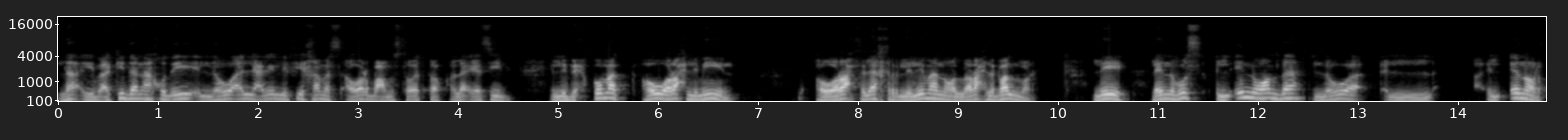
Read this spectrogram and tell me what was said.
لا يبقى أكيد أنا هاخد إيه؟ اللي هو قال لي عليه اللي فيه خمس أو أربع مستويات طاقة. لا يا سيدي اللي بيحكمك هو راح لمين؟ هو راح في الآخر لليمان ولا راح لبالمر؟ ليه؟ لأن بص ال n 1 ده اللي هو ال inner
